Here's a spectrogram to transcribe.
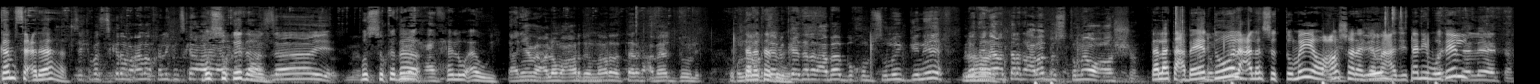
كام سعرها؟ امسك بس كده معانا وخليك امسك معانا بصوا كده. إزاي؟ بصوا كده حلو قوي يعني نعمل عليهم عرض النهارده الثلاث عبايات دول. كنا دول. كده ثلاث عبايات ب 500 جنيه. دلوقتي. هنعمل ثلاث عبايات ب 610 ثلاث عبايات دول على 610 يا جماعة. دي تاني موديل. ثلاثة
